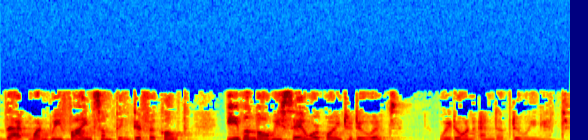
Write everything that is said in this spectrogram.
that when we find something difficult, even though we say we're going to do it, we don't end up doing it.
